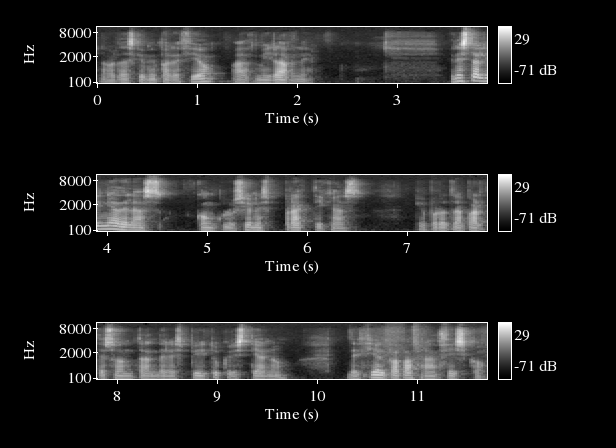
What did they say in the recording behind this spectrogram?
La verdad es que me pareció admirable. En esta línea de las conclusiones prácticas, que por otra parte son tan del espíritu cristiano, decía el Papa Francisco,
